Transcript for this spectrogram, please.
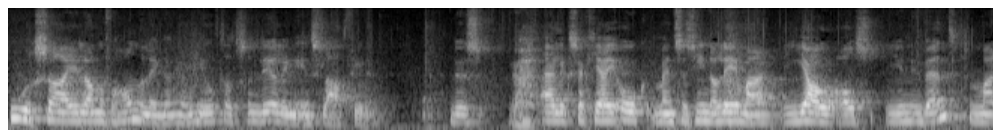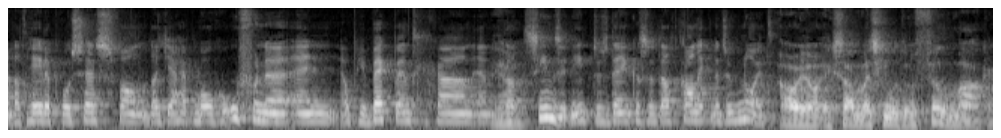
oersaaie lange verhandelingen hield dat zijn leerlingen in slaap vielen. Dus Ja. eigenlijk zeg jij ook, mensen zien alleen maar jou als je nu bent. Maar dat hele proces van dat jij hebt mogen oefenen en op je bek bent gegaan, en Ja. dat zien ze niet. Dus denken ze, dat kan ik natuurlijk nooit. Oh joh, ik zou misschien moeten een film maken.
